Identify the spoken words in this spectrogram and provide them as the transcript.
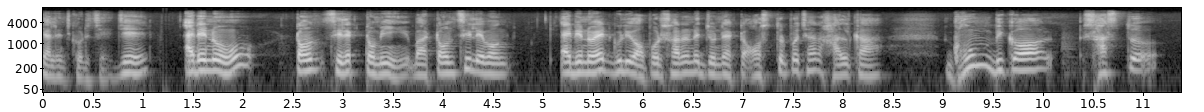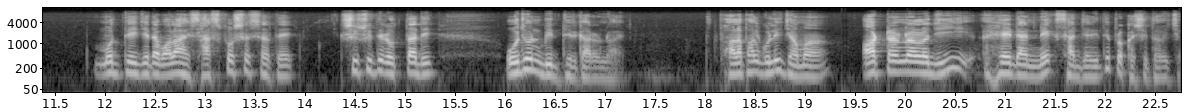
চ্যালেঞ্জ করেছে, যে অ্যাডেনো টনসিলেক্টমি বা টনসিল এবং অ্যাডেনয়েডগুলি অপসারণের জন্য একটা অস্ত্রোপচার হালকা, ঘুম বিকল স্বাস্থ্য মধ্যে যেটা বলা হয় শ্বাস প্রশ্বাসের সাথে শিশুদের অত্যাধিক ওজন বৃদ্ধির কারণ হয়। ফলাফলগুলি জামা অট্রানোলজি, হেড অ্যান্ড নেক সার্জারিতে প্রকাশিত হয়েছে।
